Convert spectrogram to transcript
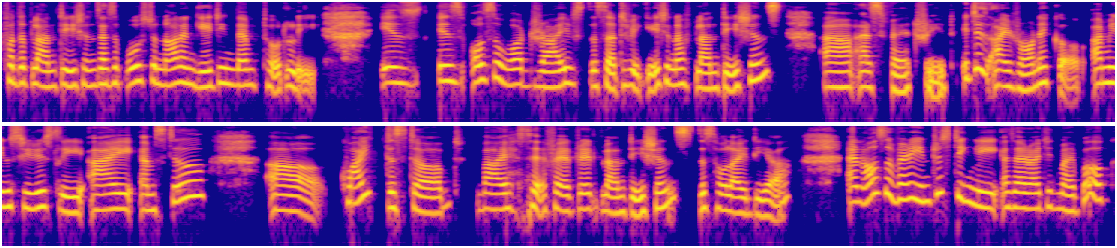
for the plantations as opposed to not engaging them totally is is also what drives the certification of plantations uh, as fair trade. It is ironical. I mean seriously i am still uh, quite disturbed by fair trade plantations this whole idea. And also very interestingly as i write in my book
